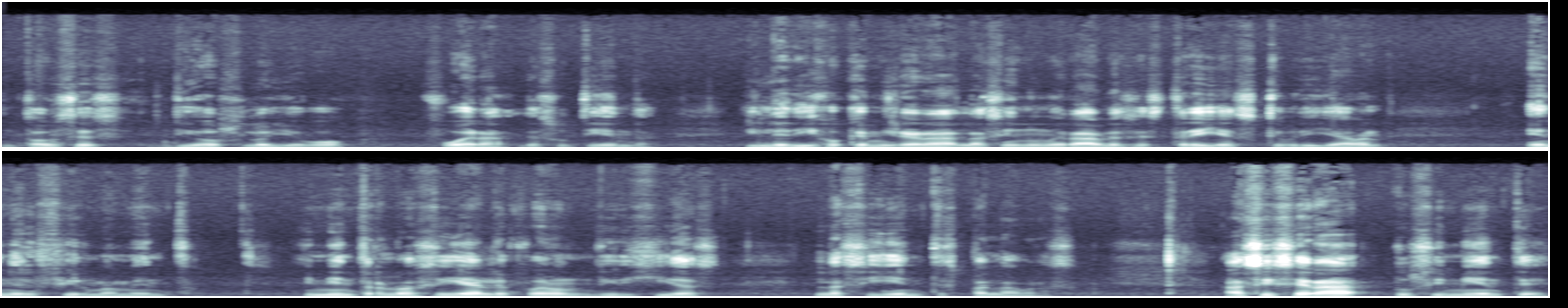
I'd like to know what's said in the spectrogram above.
Entonces Dios lo llevó fuera de su tienda y le dijo que mirara las innumerables estrellas que brillaban en el firmamento. Y mientras lo hacía le fueron dirigidas las siguientes palabras. Así será tu simiente,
